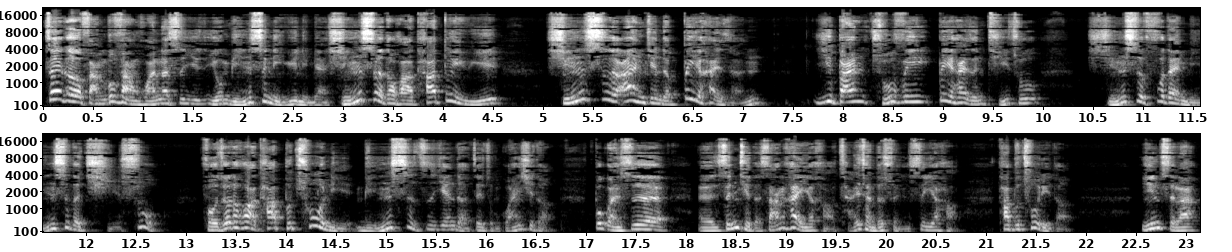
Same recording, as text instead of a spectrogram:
这个返不返还呢？是由民事领域里面，刑事的话，它对于刑事案件的被害人，一般除非被害人提出刑事附带民事的起诉，否则的话，他不处理民事之间的这种关系的，不管是呃身体的伤害也好，财产的损失也好，他不处理的。因此呢，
